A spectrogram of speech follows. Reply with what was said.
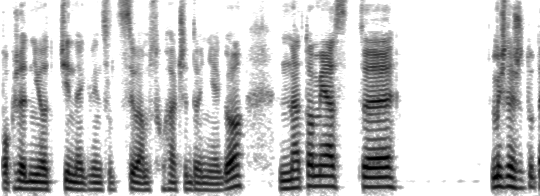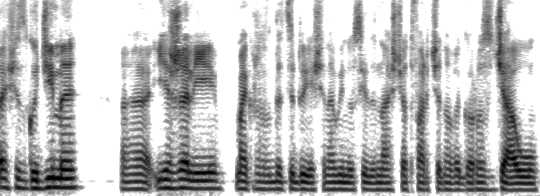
poprzedni odcinek, więc odsyłam słuchaczy do niego. Natomiast myślę, że tutaj się zgodzimy. Jeżeli Microsoft decyduje się na Windows 11 otwarcie nowego rozdziału,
